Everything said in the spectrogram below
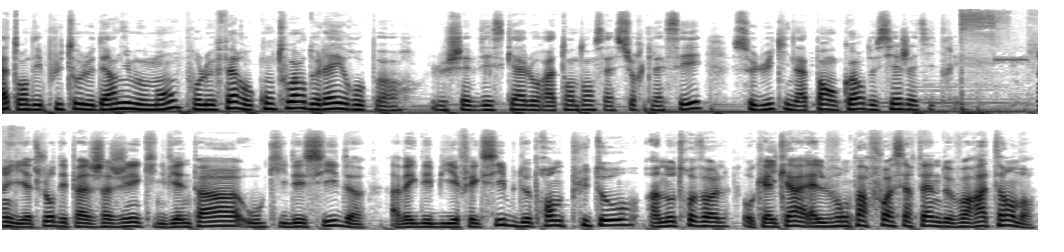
Attendez plutôt le dernier moment pour le faire au comptoir de l'aéroport. Le chef d'escale aura tendance à surclasser celui qui n'a pas encore de siège attitré. Il y a toujours des passagers qui ne viennent pas ou qui décident, avec des billets flexibles, de prendre plutôt un autre vol. Auquel cas, elles vont parfois certaines devoir attendre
